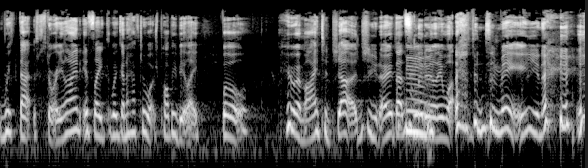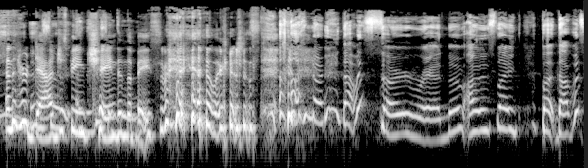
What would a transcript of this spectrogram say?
with that storyline, it's like we're gonna have to watch Poppy be like, well. Who am I to judge? You know, that's mm. literally what happened to me. You know, and then her dad so just being so chained in the basement like it's just I know that was so random. I was like, but that was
